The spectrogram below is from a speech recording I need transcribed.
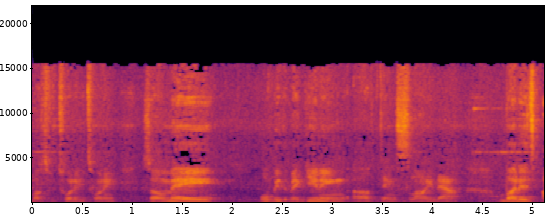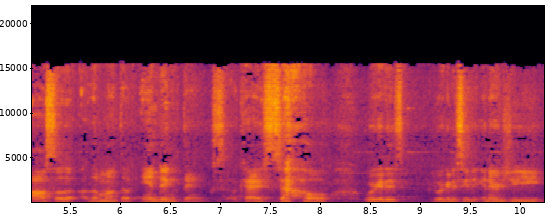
most of 2020. So May will be the beginning of things slowing down. But it's also the month of ending things. Okay, so we're gonna we're gonna see the energy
